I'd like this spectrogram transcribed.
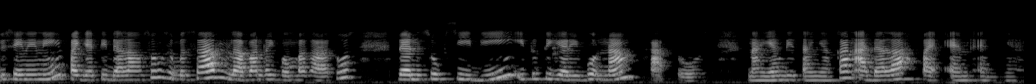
di sini nih pajak tidak langsung sebesar 8.400 dan subsidi itu 3.600. Nah, yang ditanyakan adalah PNN-nya.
